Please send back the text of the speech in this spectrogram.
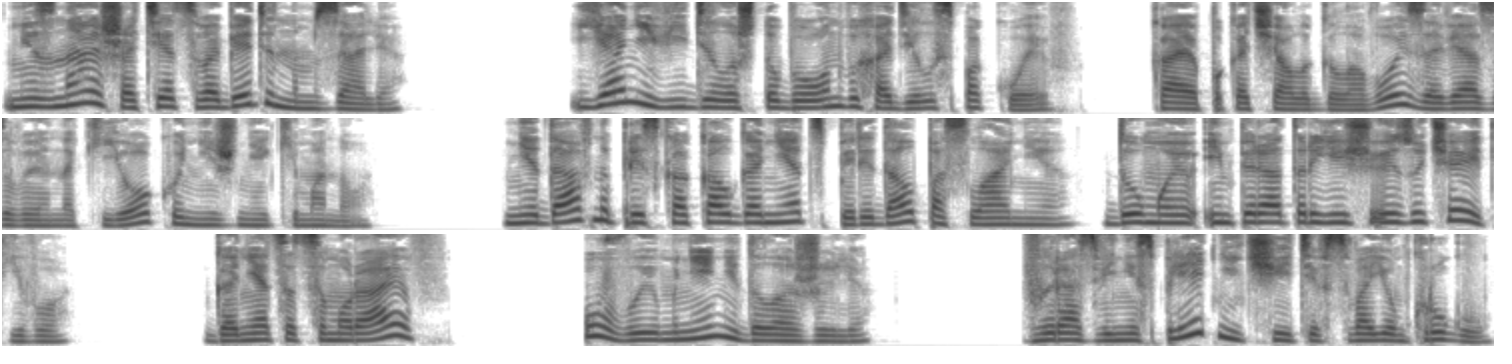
Не знаешь, отец в обеденном зале? Я не видела, чтобы он выходил из покоев. Кая покачала головой, завязывая на Киоко нижнее кимоно. Недавно прискакал гонец, передал послание. Думаю, император еще изучает его. Гонец от самураев? Увы, мне не доложили. Вы разве не сплетничаете в своем кругу?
